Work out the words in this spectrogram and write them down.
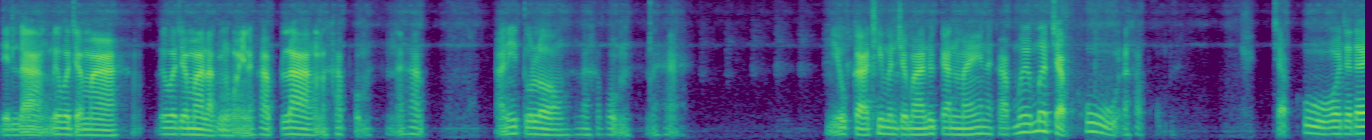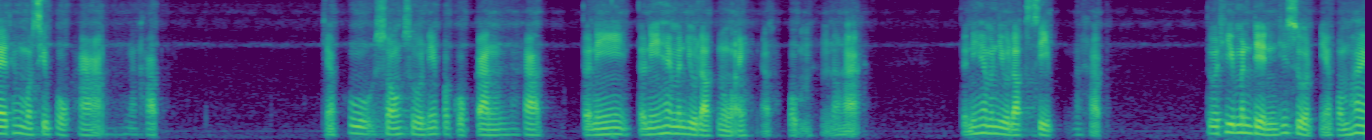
เด่นล่างหรือว่าจะมาหรือว่าจะมาหลักหน่วยนะครับ ล่างนะครับผมนะครับ อันนี้ตัวรองนะครับผมนะฮะมีโอกาสที่มันจะมาด้วยกันไหมนะครับ เมื่อเมื่อจับคู่นะครับผมจับคู่ก็จะได้ทั้งหมด 16 หางนะครับ จับคู่สองสูตรนี้ประกบกันนะครับ ตัวนี้ตัวนี้ให้มันอยู่หลักหน่วยนะครับผมนะฮะตัวนี้ให้มันอยู่หลักสิบนะครับตัวที่มันเด่นที่สุดเนี่ยผมให้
